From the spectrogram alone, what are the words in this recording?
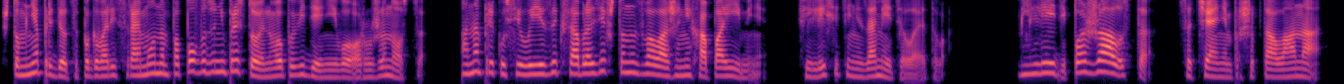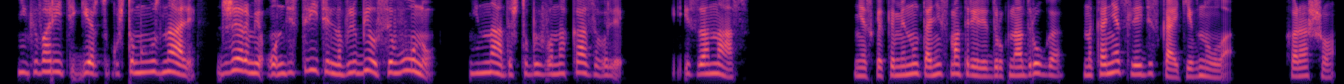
что мне придется поговорить с Раймоном по поводу непристойного поведения его оруженосца. Она прикусила язык, сообразив, что назвала жениха по имени. Фелисити не заметила этого. «Миледи, пожалуйста!» — с отчаянием прошептала она. «Не говорите герцогу, что мы узнали. Джереми, он действительно влюбился в Уну. Не надо, чтобы его наказывали. Из-за нас». Несколько минут они смотрели друг на друга. Наконец леди Скай кивнула. «Хорошо,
